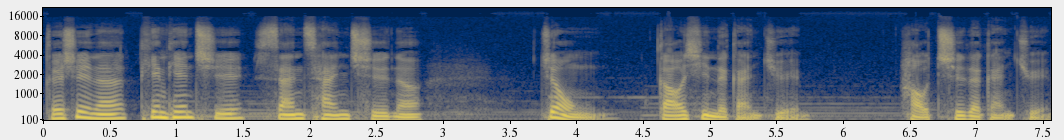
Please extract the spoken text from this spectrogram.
可是呢，天天吃三餐吃呢，这种高兴的感觉、好吃的感觉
